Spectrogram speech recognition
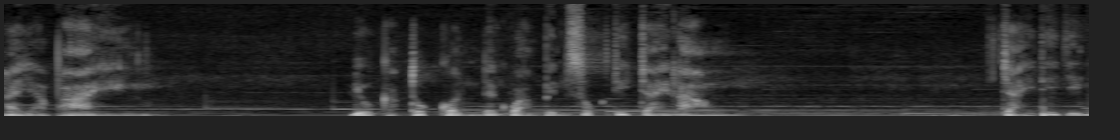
ให้อภัย อยู่กับทุกคนด้วยความเป็นสุขที่ใจเรา ใจที่ยิ้ม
